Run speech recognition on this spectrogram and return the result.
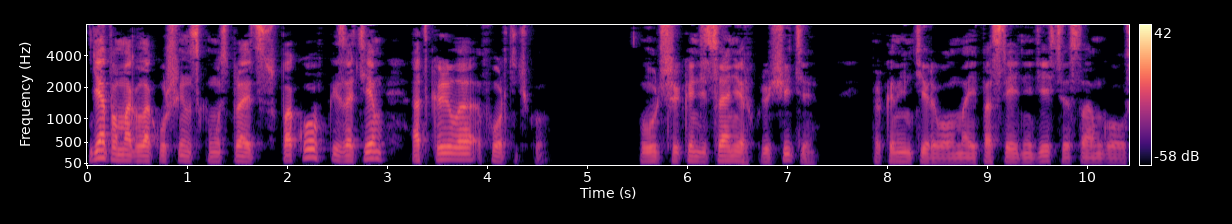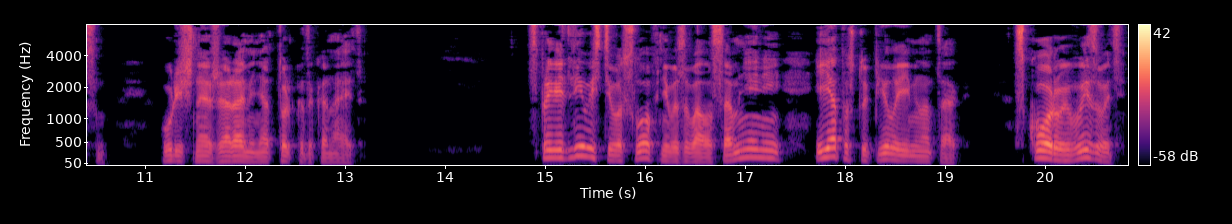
Я помогла Кушинскому справиться с упаковкой, затем открыла форточку. «Лучше кондиционер включите», прокомментировал мои последние действия слабым голосом. «Уличная жара меня только доконает». Справедливость его слов не вызывала сомнений, и я поступила именно так. «Скорую вызвать?»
